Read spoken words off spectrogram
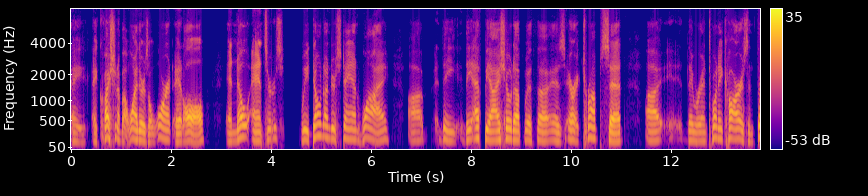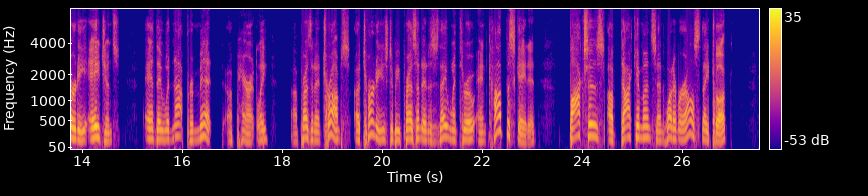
a, a question about why there's a warrant at all and no answers. We don't understand why uh, the the FBI showed up with, uh, as Eric Trump said, uh, they were in 20 cars and 30 agents, and they would not permit, apparently, uh, President Trump's attorneys to be present as they went through and confiscated boxes of documents and whatever else they took.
